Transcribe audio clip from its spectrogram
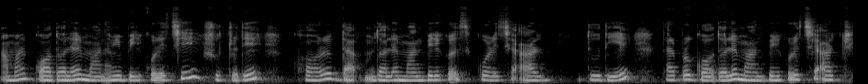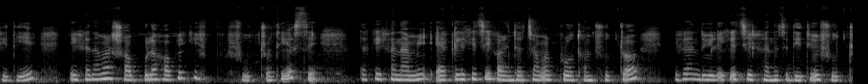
আমার ক দলের মান আমি বের করেছি। সূত্র দিয়ে খর দলের মান বের করেছে। আর টু দিয়ে তারপর গ দলে মান বের করেছে আর থ্রি দিয়ে। এখানে আমার সবগুলো হবে কি সূত্র, ঠিক আছে? দেখো এখানে আমি এক লিখেছি, কারণ এটা হচ্ছে আমার প্রথম সূত্র। এখানে দুই লিখেছি, এখানে হচ্ছে দ্বিতীয় সূত্র।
